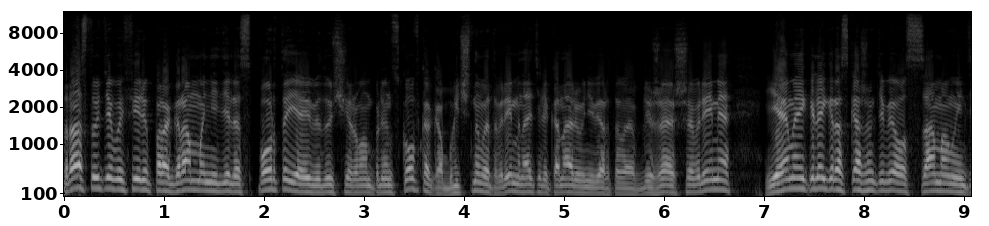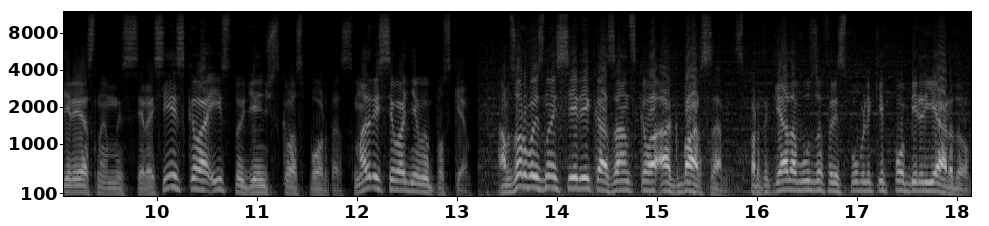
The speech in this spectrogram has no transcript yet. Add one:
Здравствуйте, в эфире программа «Неделя спорта». Я ее ведущий Роман Плинсков, как обычно, в это время на телеканале «Универ ТВ». В ближайшее время я и мои коллеги расскажем тебе о самом интересном из всероссийского и студенческого спорта. Смотри сегодня в выпуске. Обзор выездной серии казанского «Акбарса». Спартакиада вузов республики по бильярду.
